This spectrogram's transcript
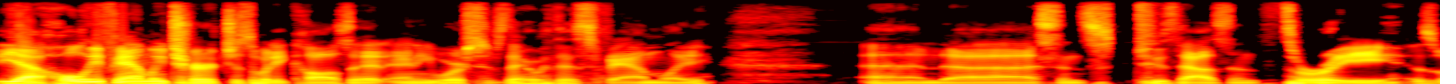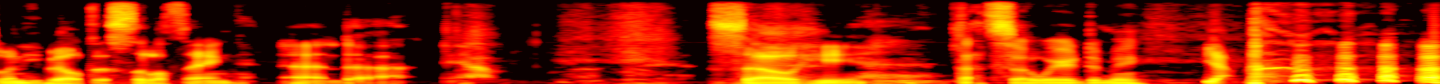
Yeah, Holy Family Church is what he calls it, and he worships there with his family. And uh, since 2003 is when he built this little thing, and uh, yeah, so he That's so weird to me. yeah. Why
